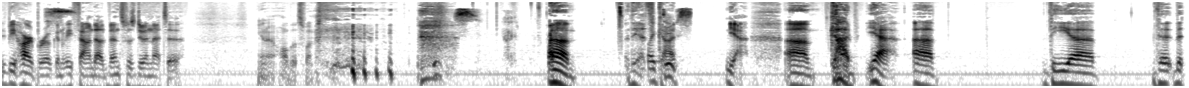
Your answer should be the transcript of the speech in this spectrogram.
He'd be heartbroken if he found out Vince was doing that to, you know, all those women. Um, yeah, like God, Deuce. Yeah, um, God, yeah. Uh, the uh, the the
